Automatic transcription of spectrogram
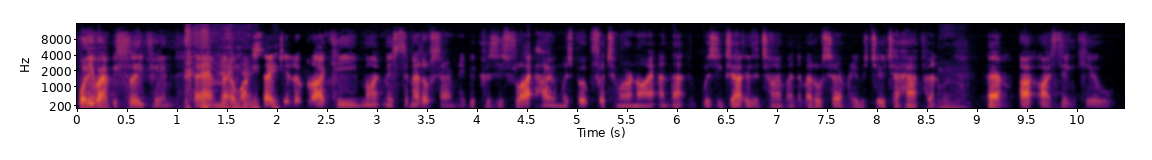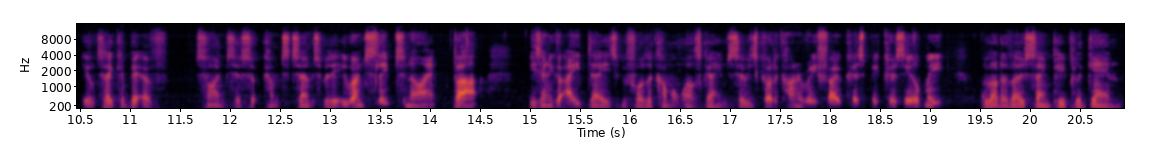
Well, he won't be sleeping. Um, at one stage, it looked like he might miss the medal ceremony because his flight home was booked for tomorrow night, and that was exactly the time when the medal ceremony was due to happen. Wow. Um, I, I, think he'll he'll take a bit of time to sort of come to terms with it. He won't sleep tonight, but he's only got eight days before the Commonwealth Games, so he's got to kind of refocus because he'll meet a lot of those same people again,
